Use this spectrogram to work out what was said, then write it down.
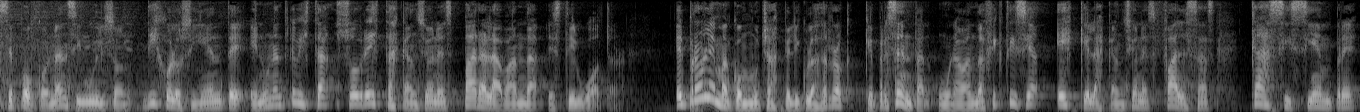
Hace poco Nancy Wilson dijo lo siguiente en una entrevista sobre estas canciones para la banda Stillwater. El problema con muchas películas de rock que presentan una banda ficticia es que las canciones falsas casi siempre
